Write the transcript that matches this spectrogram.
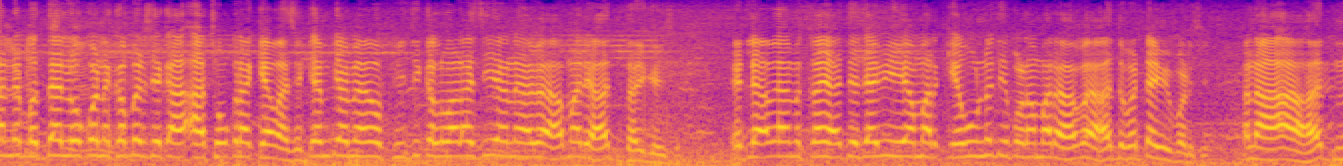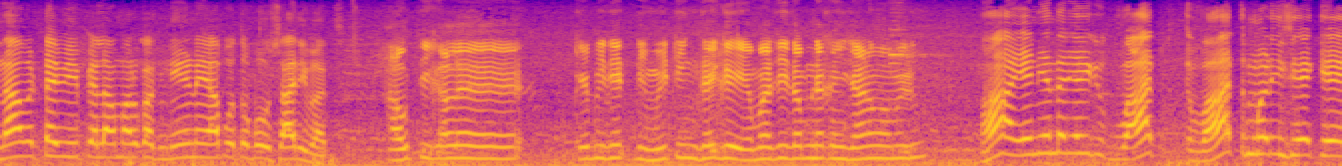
અને બધા લોકોને ખબર છે કે આ છોકરા કેવા છે. કેમ કે અમે હવે ફિઝિકલ વાળા છીએ અને હવે અમારી હદ થઈ ગઈ છે. એટલે હવે અમે કઈ હદે જાવી એ અમારે કેવું નથી પણ અમારે હવે હદ વટાવી પડશે. અને આ હદ ના વટાવી એ પહેલાં અમારો કાંઈક નિર્ણય આપો તો બહુ સારી વાત છે. આવતીકાલે કેબિનેટની મીટિંગ થઈ ગઈ એમાંથી તમને કંઈ જાણવા મળ્યું? હા એની અંદર એક વાત વાત મળી છે કે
